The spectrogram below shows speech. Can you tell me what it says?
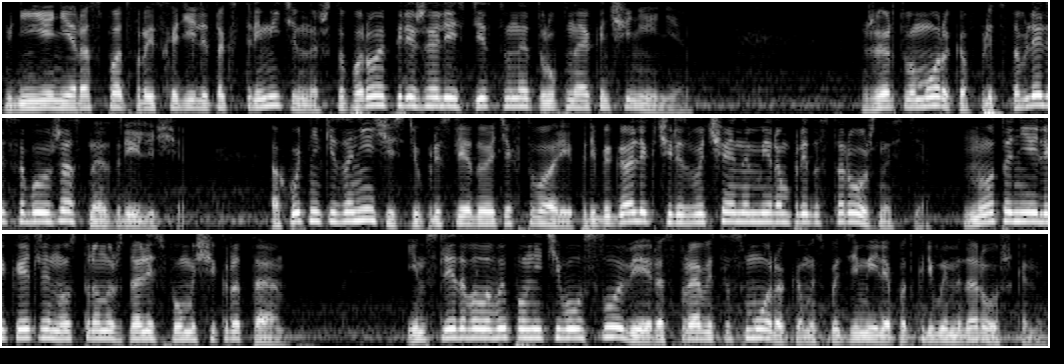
Гниение и распад происходили так стремительно, что порой опережали естественное трупное окончанение. Жертвы мороков представляли собой ужасное зрелище. Охотники за нечистью, преследуя этих тварей, прибегали к чрезвычайным мерам предосторожности, но Таниэль и Кэтлин остро нуждались в помощи крота – им следовало выполнить его условия и расправиться с мороком из подземелья под кривыми дорожками.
